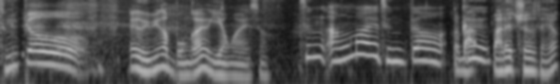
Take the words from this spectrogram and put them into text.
등뼈의 의미가 뭔가요 이 영화에서? 등 악마의 등뼈 마, 그 말해주셔도 돼요?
